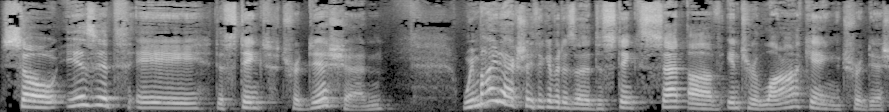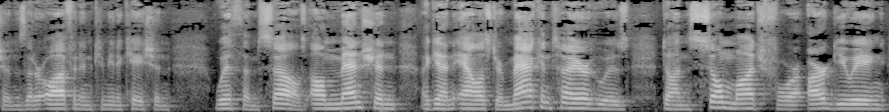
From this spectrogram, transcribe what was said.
So, is it a distinct tradition? We might actually think of it as a distinct set of interlocking traditions that are often in communication with themselves. I'll mention again Alasdair MacIntyre, who has done so much for arguing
